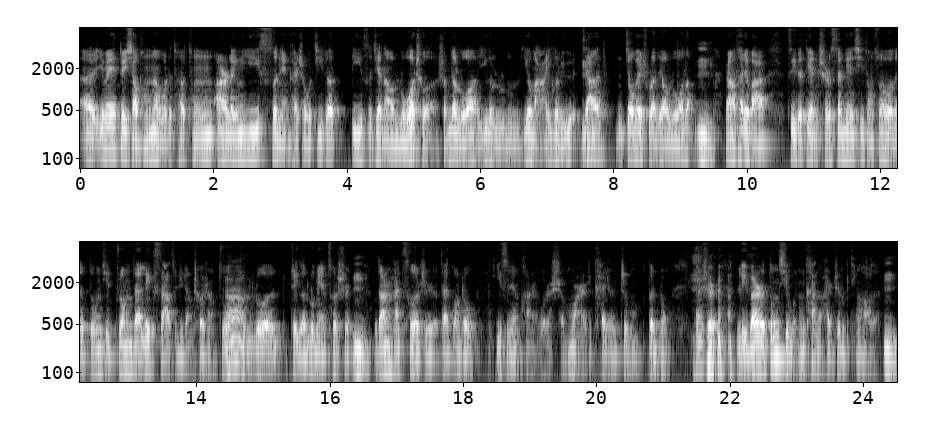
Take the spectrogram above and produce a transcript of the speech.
呃，因为对小鹏呢，我是从从二零一四年开始，我记得第一次见到骡车，什么叫骡？一个一个马，一个驴加交配出来的叫骡子，嗯，然后他就把自己的电池、三电系统所有的东西装在 Lexus 这辆车上做啊。路这个路面测试，嗯，我当时还测试在广州。一四年看着，我说什么玩意儿，这开着这么笨重，但是里边的东西我能看到，还真挺好的。嗯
